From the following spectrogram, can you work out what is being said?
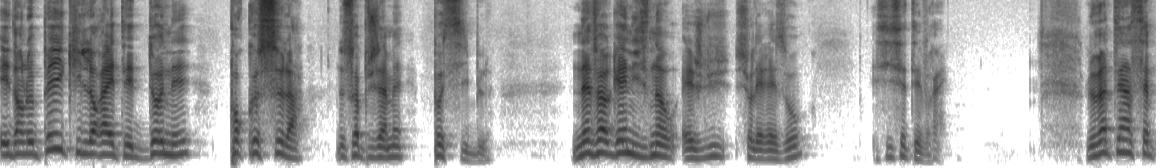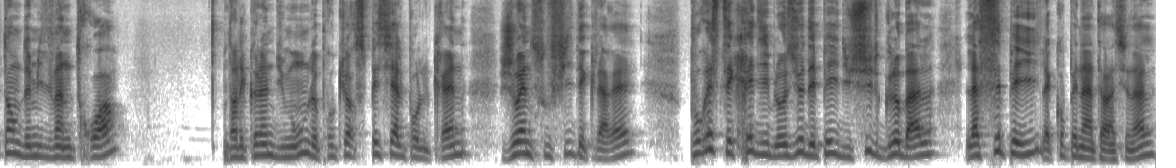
et dans le pays qui leur a été donné pour que cela ne soit plus jamais possible. Never again is now, ai-je lu sur les réseaux, et si c'était vrai. Le 21 septembre 2023, dans les colonnes du Monde, le procureur spécial pour l'Ukraine, Johan Soufi, déclarait Pour rester crédible aux yeux des pays du Sud global, la CPI, la Cour pénale internationale,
